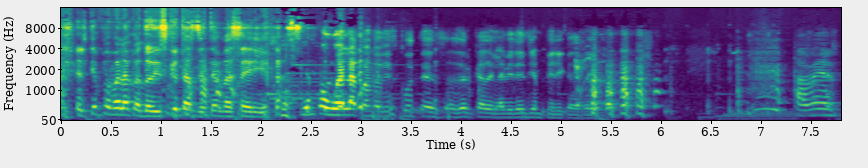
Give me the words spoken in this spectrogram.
El tiempo vuela cuando discutas de temas serios. El tiempo vuela cuando discutes acerca de la evidencia empírica de Rey. A ver,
